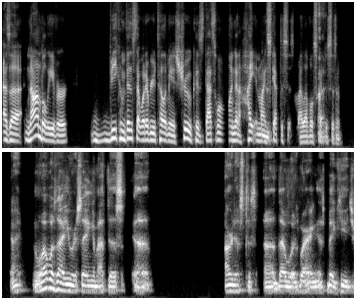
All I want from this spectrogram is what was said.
as a non-believer be convinced that whatever you're telling me is true because that's what I'm going to heighten my mm-hmm. skepticism, my level of skepticism. Right. What was that you were saying about this uh, artist uh, that was wearing this big, huge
